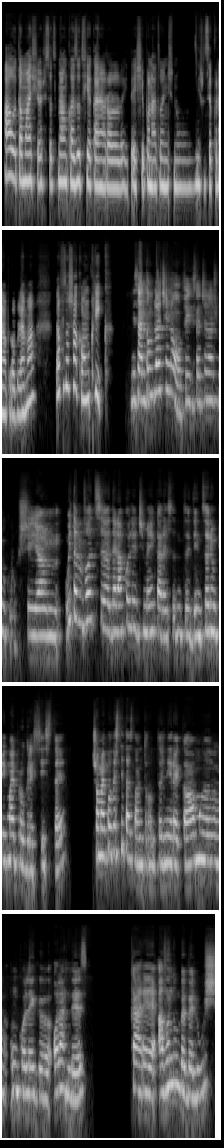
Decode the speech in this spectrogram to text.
Automat și eu și soțul meu am căzut fiecare în rolul lui, deși până atunci nu, nici nu se punea problema, dar a fost așa, ca un click. Mi s-a întâmplat și nouă, fix același lucru. Și um, uite, învăț de la colegii mei care sunt din țări un pic mai progresiste și am mai povestit asta într-o întâlnire, că am uh, un coleg uh, olandez care, având un bebeluș,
